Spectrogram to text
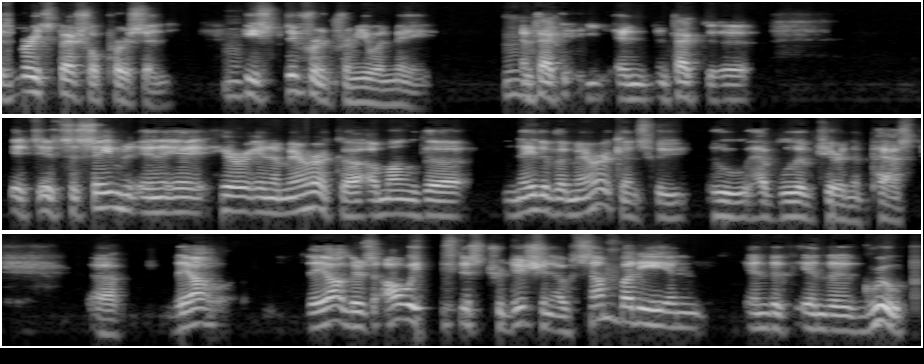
is a very special person. Mm. He's different from you and me. Mm. In fact, in, in fact, uh, it's it's the same in, here in America among the Native Americans who who have lived here in the past. Uh, they all they all there's always this tradition of somebody in in the in the group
